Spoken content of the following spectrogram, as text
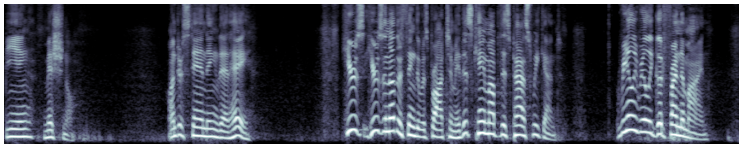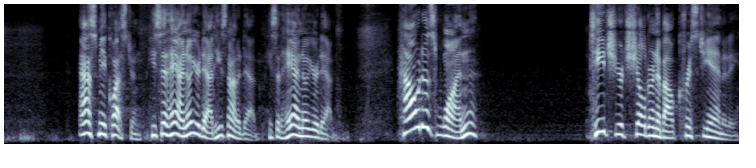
being missional, understanding that, hey, here's, here's another thing that was brought to me. This came up this past weekend. Really, really good friend of mine asked me a question. He said, Hey, I know your dad. He's not a dad. He said, Hey, I know your dad. How does one teach your children about Christianity?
